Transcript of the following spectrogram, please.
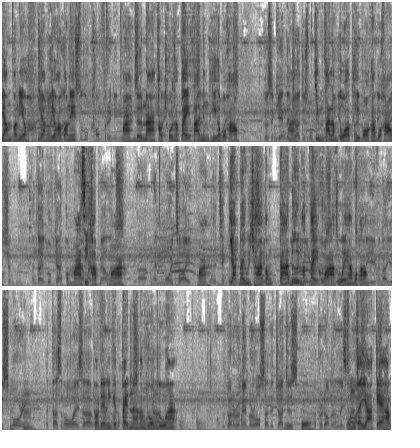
ย่ำตอนเดียว อย่างเดียวครับตอนนี้ มาเดินหน้าเข้าชนครับเตะซ้ายหนึ่งทีครับพวกเขามาจิ้จิ้มมซ้าซ้ายยลำลำตัตัววถีถีบบออออกกคครัรับบพพววกกเขาเขาก็ก็มามาสิสิคครัรับบมามามาออยายากกได้วิชาต้องการเดินครับเตะขวาสวยครับพวกเขาอืมจอแดนนี่แกเป็นนะท่านผู้ชมดูฮะ โอ้โอ้โหสสมมใจใจออยากากแกแกคครัรับบ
